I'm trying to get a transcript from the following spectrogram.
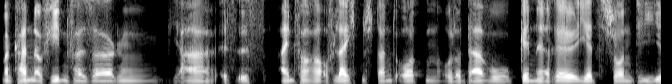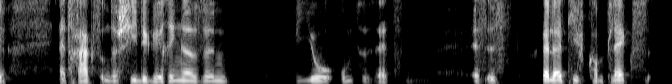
Man kann auf jeden Fall sagen, ja, es ist einfacher auf leichten Standorten oder da, wo generell jetzt schon die Ertragsunterschiede geringer sind, Bio umzusetzen. Es ist relativ komplex.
